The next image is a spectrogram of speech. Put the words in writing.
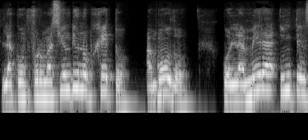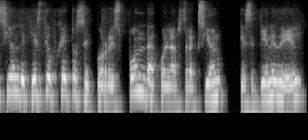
La conformación de un objeto a modo, con la mera intención de que este objeto se corresponda con la abstracción que se tiene de él,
